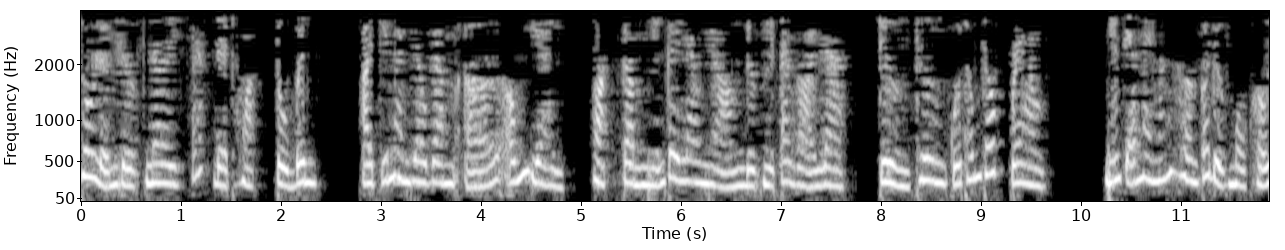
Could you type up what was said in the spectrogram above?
thu lượm được nơi phát địch hoặc tù binh. Họ chỉ mang dao găm ở ống dài, hoặc cầm những cây lao nhọn được người ta gọi là trường thương của thống đốc Brown. Những kẻ may mắn hơn có được một khẩu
